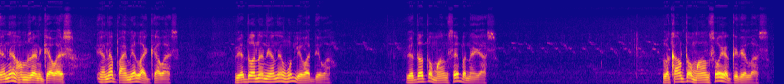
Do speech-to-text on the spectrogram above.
એને સમજણ કહેવાય એને પામેલા કહેવાય છે. વેદોને એને હું લેવા દેવા? વેદો તો માણસે બનાવ્યા છે. લખાણ તો માણસોએ કરેલા છે.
